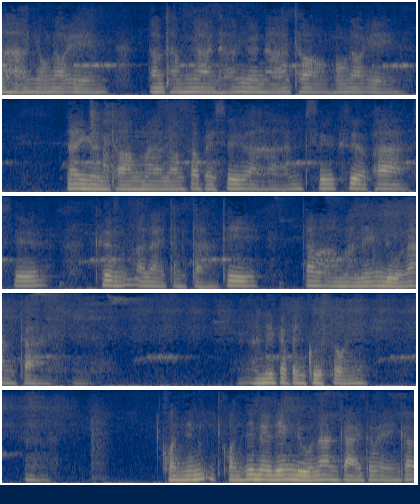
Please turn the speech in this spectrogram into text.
อาหารของเราเอง เราทำงานหาเงินหาทองของเราเอง ได้เงินทองมาเราก็ไปซื้ออาหาร ซื้อเสื้อผ้า ซื้อเครื่องอะไรต่างๆ ที่ต้องเอามาเลี้ยงดูร่างกาย อันนี้ก็เป็นกุศลคนที่คนที่ไม่เลี้ยงดูร่างกายตัวเองก็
